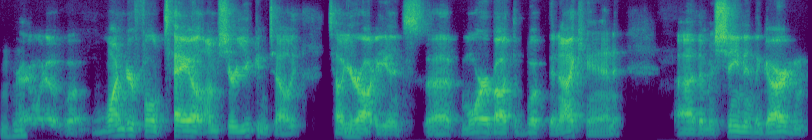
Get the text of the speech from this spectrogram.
Mm-hmm. Right? What a, a wonderful tale. I'm sure you can tell tell your mm-hmm. audience uh, more about the book than I can, uh, The Machine in the Garden.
